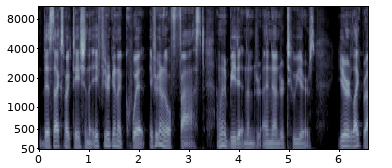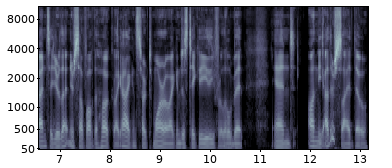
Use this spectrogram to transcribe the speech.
this expectation that if you're gonna quit, if you're gonna go fast, I'm gonna beat it in under in under two years. You're like Brad said, you're letting yourself off the hook. Like oh, I can start tomorrow. I can just take it easy for a little bit. And on the other side, though,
